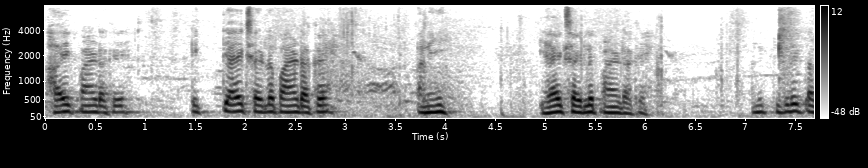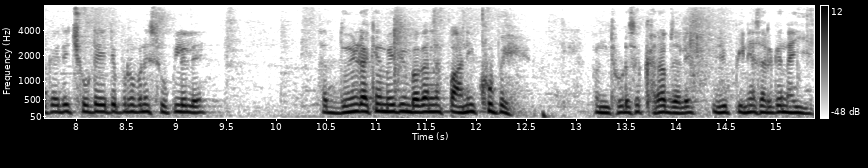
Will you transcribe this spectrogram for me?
हा एक पाणी टाका आहे एक त्या एक साईडला पाणी टाका आहे आणि ह्या एक साईडला पाणी टाका. आहे आणि तिकडे एक आहे ते छोटे आहे ते पूर्णपणे सुकलेले. आहे ह्या दोन्ही टाक्यांमध्ये तुम्ही बघाल ना पाणी खूप आहे. पण थोडंसं खराब झालं आहे म्हणजे पिण्यासारखं नाही आहे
